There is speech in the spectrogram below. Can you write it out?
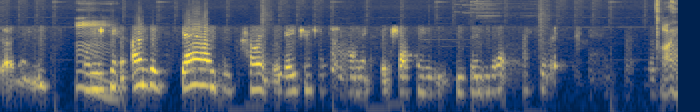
serving. Mm. When we hmm. can understand his current relationship dynamics with shopping, we can more accurate. I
